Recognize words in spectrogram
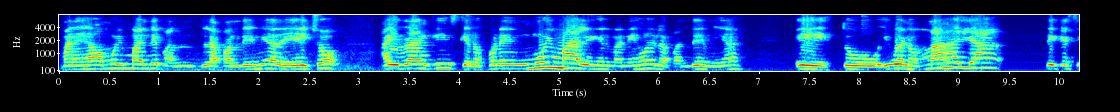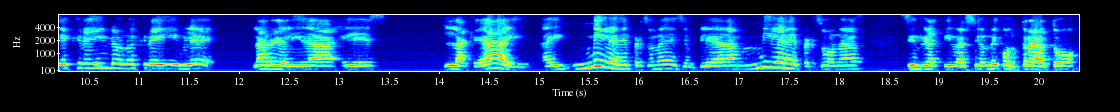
manejado muy mal de la pandemia. De hecho, hay rankings que nos ponen muy mal en el manejo de la pandemia. Esto, y bueno, más allá de que si es creíble o no es creíble, la realidad es la que hay. Hay miles de personas desempleadas, miles de personas sin reactivación de contrato.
